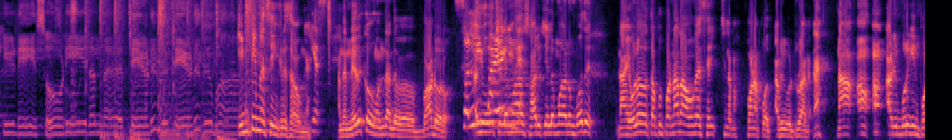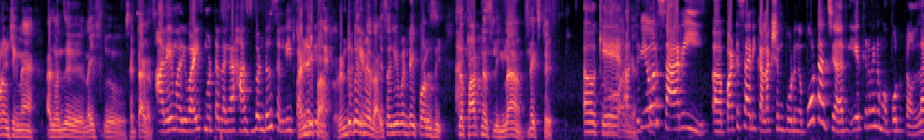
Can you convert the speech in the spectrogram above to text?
கிளி சோடி தன்ன தேடுது தேடுதுமா. இன்டிமசி இன்க்ரீஸ் ஆகுங்க. அந்த நெருக்கம் வந்து அந்த பாண்ட் வரும். சொல்லி ஐயோ. செல்லம்மா சாரி செல்லம்மானும் போது நான் எவ்வளோ தப்பு பண்ணாலும் அவங்க சரி செல்லம்மா போனா போதும் அப்படி விட்டுருவாங்க. நான் ஆ, ஆ, அப்படி முருகின்னு போனேன் வச்சுங்களேன் அது வந்து லைஃப் செட் ஆகாது. அதே மாதிரி வைஃப் மட்டும் இல்லைங்க ஹஸ்பண்டும் சொல்லி கண்டிப்பா. ரெண்டு பேருமே தான். It's give and take policy it's partners இல்லைங்களா? நெக்ஸ்ட் ஓகே அது பியூர் சாரி பட்டு சாரி கலெக்ஷன் போடுங்க. போட்டாச்சு. அது ஏற்கனவே நம்ம போட்டுட்டோம்ல.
